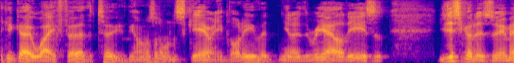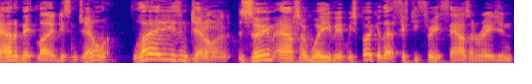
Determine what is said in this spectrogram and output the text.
it could go way further too, to be honest. I don't want to scare anybody, but you know, the reality is you just got to zoom out a bit, ladies and gentlemen. Ladies and gentlemen, zoom out a wee bit. We spoke of that 53,000 region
